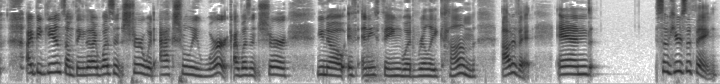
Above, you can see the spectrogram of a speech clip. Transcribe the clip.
I began something that I wasn't sure would actually work. I wasn't sure, you know, if anything would really come out of it. And so here's the thing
